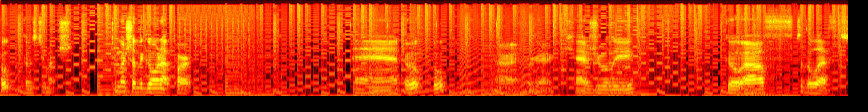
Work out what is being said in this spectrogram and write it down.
Oh, that was too much. Too much on the going up part. And oh, oh. All right, we're gonna casually go off to the left.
